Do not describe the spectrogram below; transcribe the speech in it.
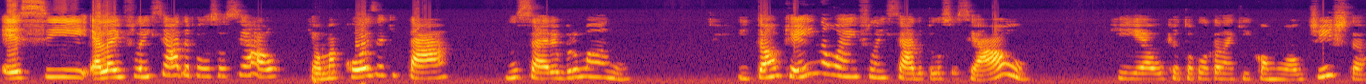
esse. Ela é influenciada pelo social, que é uma coisa que tá no cérebro humano. Então, quem não é influenciado pelo social, que é o que eu tô colocando aqui como autista,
